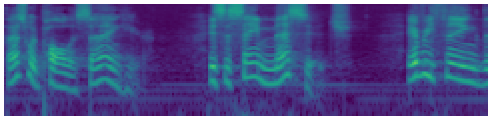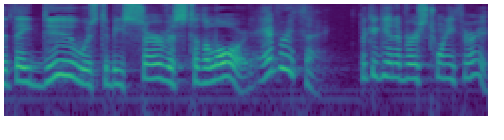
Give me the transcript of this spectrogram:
That's what Paul is saying here. It's the same message. Everything that they do was to be service to the Lord. Everything. Look again at verse 23.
